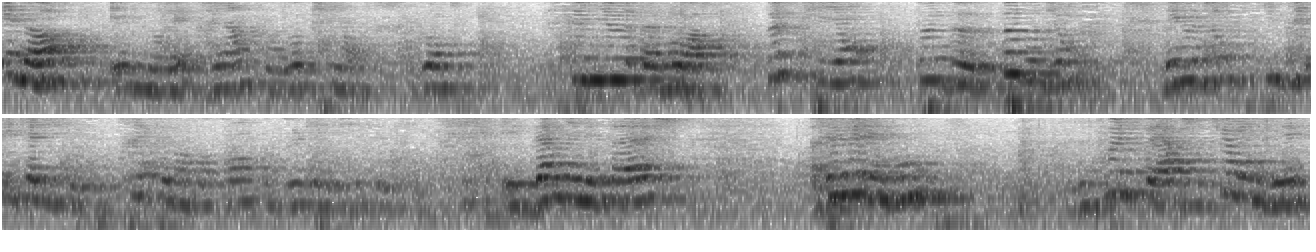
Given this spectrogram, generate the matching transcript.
énorme et vous n'aurez rien pour vos clients. Donc, c'est mieux d'avoir peu de clients, peu d'audience, peu mais une audience ciblée et qualifiée. C'est très très important de qualifier cette cible. Et dernier message, révélez-vous. Vous pouvez le faire, j'y suis arrivée,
